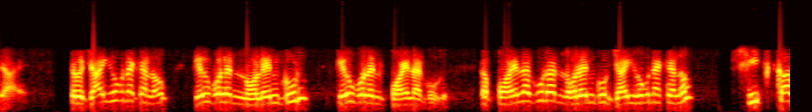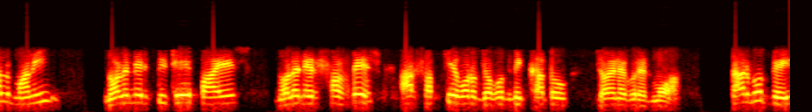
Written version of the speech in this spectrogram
যায়। তবে যাই হোক না কেন, কেউ বলেন নলেন গুড়, কেউ বলেন পয়লা গুড়। তা পয়লা গুড় আর নলেন গুড় যাই হোক না কেন, শীতকাল মানেই নলেনের পিঠে পায়েস, নলেনের সন্দেশ আর সবচেয়ে বড় জগৎ বিখ্যাত জয়নগরের মোয়া। তার মধ্যেই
